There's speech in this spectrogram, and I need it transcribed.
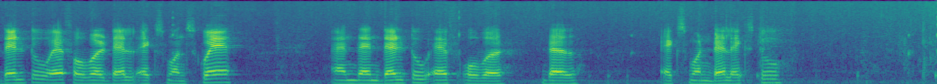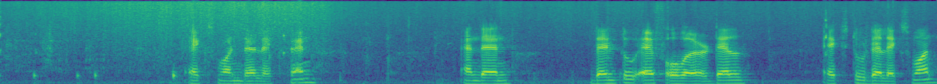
del 2f over del x1 square and then del 2f over del x1 del x2 x1 del xn and then del 2f over del x2 del x1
